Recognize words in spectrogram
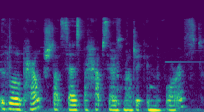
this little pouch that says perhaps there is magic in the forest.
